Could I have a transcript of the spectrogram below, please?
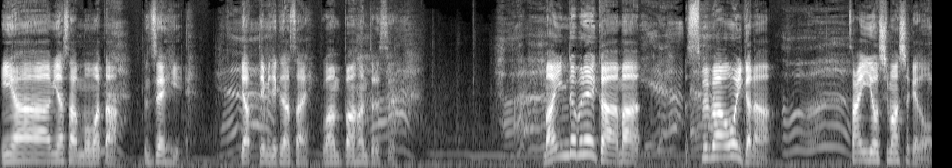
いやー、皆さんもまた、ぜひ、やってみてください。ワンパンハントレス。マインドブレーカー、まあ、スペバー多いから、採用しましたけど、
